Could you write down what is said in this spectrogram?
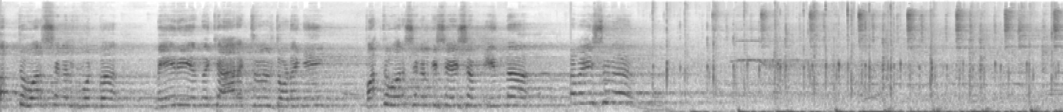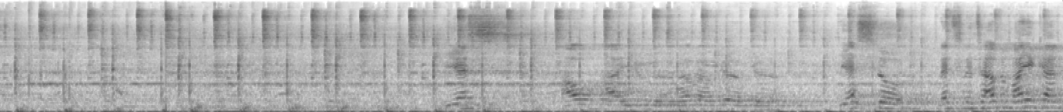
പത്ത് വർഷങ്ങൾക്ക് മുൻപ് മേരി എന്ന ക്യാരക്ടറിൽ തുടങ്ങി പത്ത് വർഷങ്ങൾക്ക് ശേഷം ഇന്ന് പരമേശ്വരൻ Yes. How are you? I'm, I'm good, I'm good. Yes, so let's let's have a mic and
